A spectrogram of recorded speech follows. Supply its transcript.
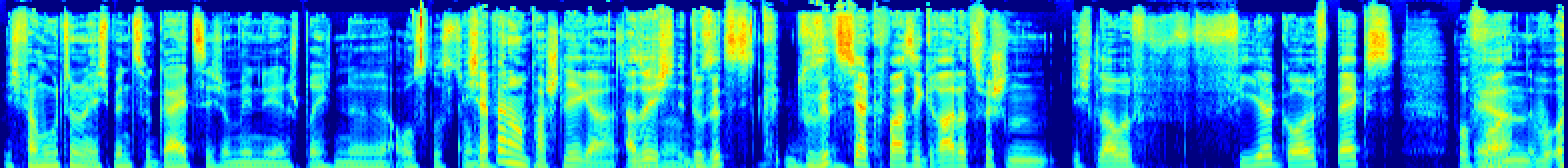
Ich vermute nur, ich bin zu geizig, um mir die entsprechende Ausrüstung. Ich habe ja noch ein paar Schläger. Also ich, du sitzt, du sitzt ja quasi gerade zwischen, ich glaube, vier Golfbags, wovon wo,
